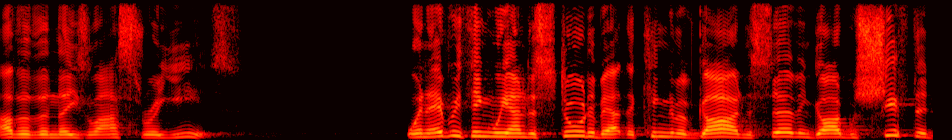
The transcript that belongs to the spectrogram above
other than these last three years. when everything we understood about the kingdom of God and serving God was shifted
